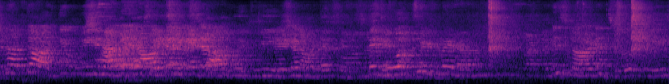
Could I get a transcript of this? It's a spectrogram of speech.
Should have to argue? We have a talk with me. It's not a sense. They both said, madam. It is not a joke, please.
